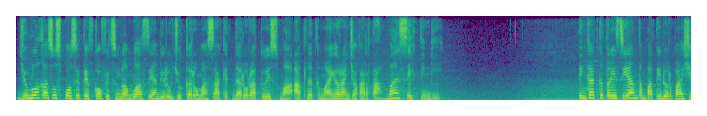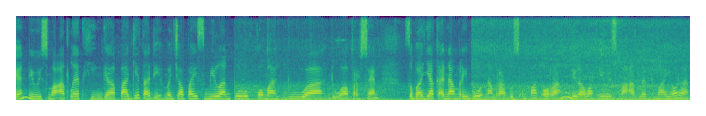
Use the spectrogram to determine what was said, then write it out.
Jumlah kasus positif COVID-19 yang dirujuk ke Rumah Sakit Darurat Wisma Atlet Kemayoran, Jakarta masih tinggi. Tingkat keterisian tempat tidur pasien di Wisma Atlet hingga pagi tadi mencapai 90,22 persen. Sebanyak 6.604 orang dirawat di Wisma Atlet Kemayoran.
